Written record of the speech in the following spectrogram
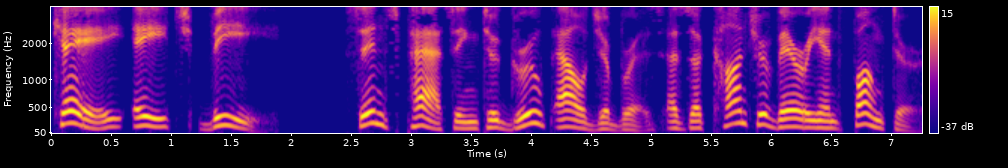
K H V since passing to group algebras is a contravariant functor,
